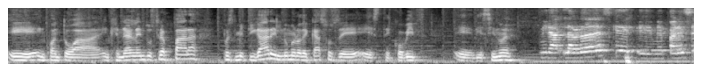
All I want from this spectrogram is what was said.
eh, en cuanto a en general la industria para pues mitigar el número de casos de este COVID-19? Mira, la verdad es que eh, me parece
